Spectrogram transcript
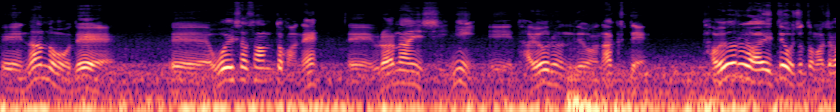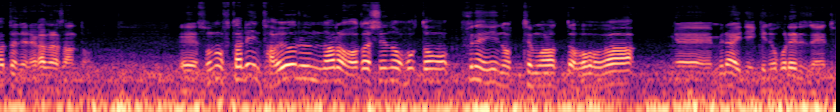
えー、なので、えお医者さんとかね、え占い師に、え頼るんではなくて、頼る相手をちょっと間違ったんじゃないか、皆さんと。えその二人に頼るんなら私のほと船に乗ってもらった方が、え未来で生き残れるぜ、と。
